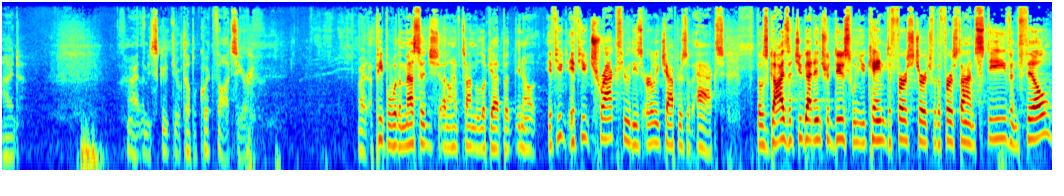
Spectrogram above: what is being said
Right? All right, let me scoot through a couple quick thoughts here. All right, uh, people with a message I don't have time to look at, but you know, if you if you track through these early chapters of Acts, those guys that you got introduced when you came to First Church for the first time, Steve and Phil.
